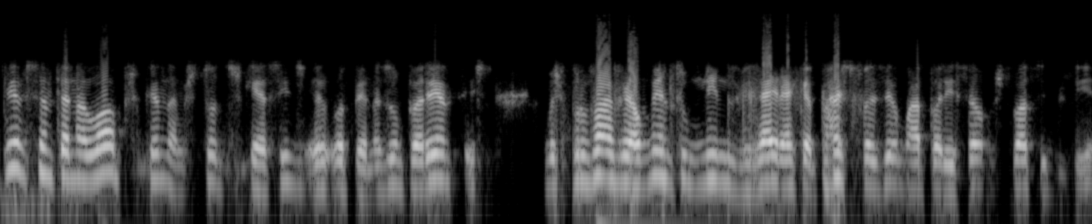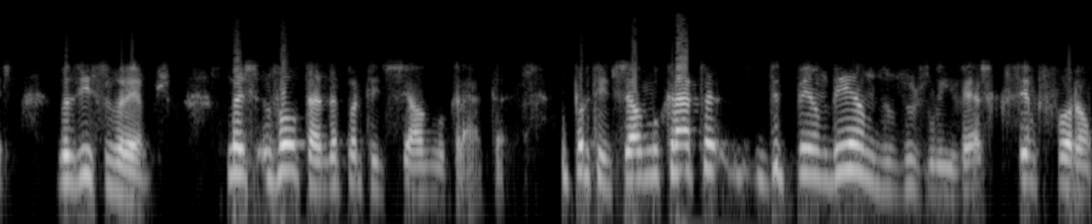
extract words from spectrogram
Pedro Santana Lopes, que andamos todos esquecidos, apenas um parênteses, mas provavelmente o menino guerreiro é capaz de fazer uma aparição nos próximos dias. Mas isso veremos. Mas voltando ao Partido Social Democrata, o Partido Social Democrata, dependendo dos líderes, que sempre foram,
